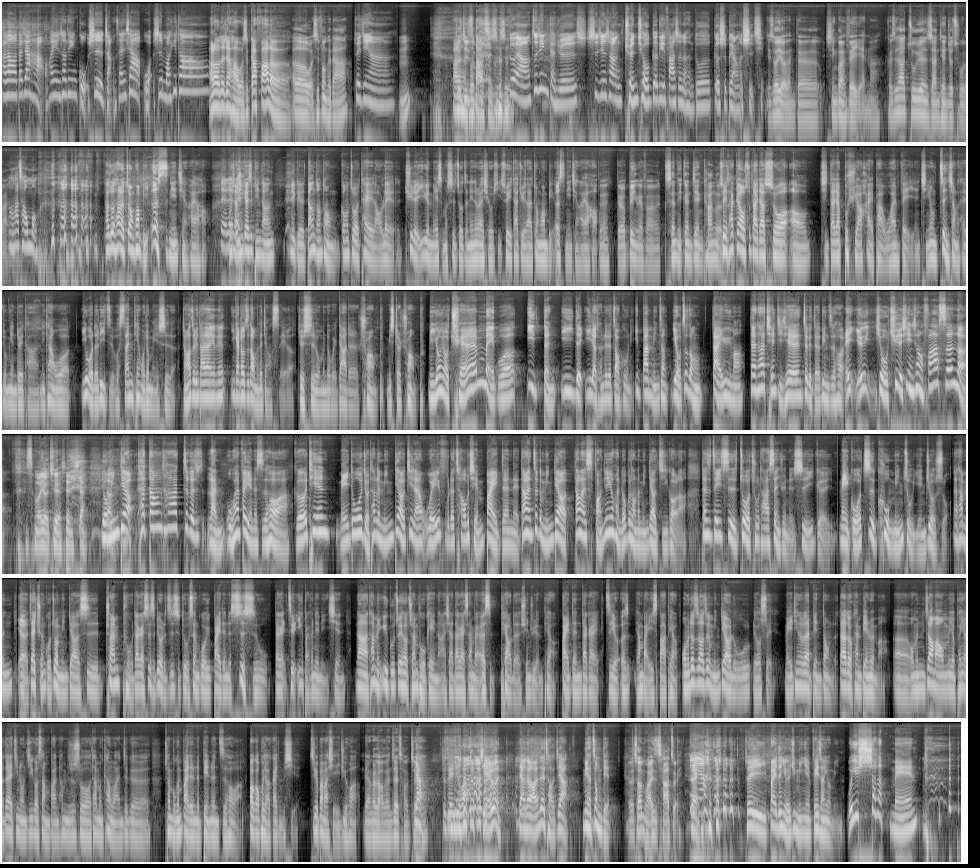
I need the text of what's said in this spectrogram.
Hello，大家好，欢迎收听股市涨三笑，我是 Mojito。Hello，大家好，我是 Godfather。Hello，我是凤可达。最近啊，嗯，发生很多大事，是不是？对啊，最近感觉世界上全球各地发生了很多各式各样的事情。你说有人得新冠肺炎吗？可是他住院三天就出来了。哦，他超猛，他说他的状况比二十年前还要好。对对对，我想应该是平常那个当总统工作太劳累了，去了医院没什么事做，整天都在休息，所以他觉得他的状况比二十年前还要好。对，得病了反而身体更健康了。所以他告诉大家说：“哦，请大家不需要害怕武汉肺炎，请用正向的态度面对它。你看我。”以我的例子，我三天我就没事了。讲到这边，大家应该应该都知道我们在讲谁了，就是我们的伟大的 Trump，Mr. Trump。你拥有全美国一等一的医疗团队在照顾你，一般民众有这种待遇吗？但他前几天这个得病之后，哎，有一个有趣的现象发生了。什么有趣的现象？有民调，他当他这个染武汉肺炎的时候啊，隔天没多久，他的民调竟然微幅的超前拜登呢。当然，这个民调当然是坊间有很多不同的民调机构啦，但是这一次做出他胜选的是一个美国智库民主研究所。那他们呃在全国做民调是川普大概四十六的支持度胜过于拜登的四十五，大概只有一个百分点领先。那他们预估最后川普可以拿下大概三百二十票的选举人票，拜登大概只有二两百一十八票。我们都知道这个民调如流水，每一天都在变动的。大家都有看辩论嘛？呃，我们你知道吗？我们有朋友在金融机构上班，他们就是说，他们看完这个川普跟拜登的辩论之后啊，报告不晓得该怎么写，只有办法写一句话，两个老人在吵架呀，就这一句话 结论：两个老人在吵架，没有重点。而川普还是插嘴。对呀、所以拜登有一句名言非常有名：“Will you shut up, man？”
